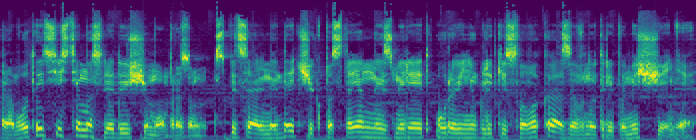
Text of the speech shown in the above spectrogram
Работает система следующим образом. Специальный датчик постоянно измеряет уровень углекислого газа внутри помещения.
